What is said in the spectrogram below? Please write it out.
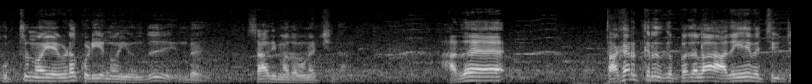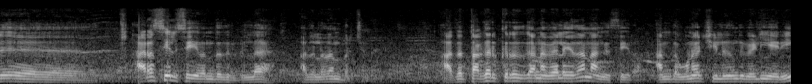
புற்றுநோயை விட கொடிய நோய் வந்து இந்த சாதி மத உணர்ச்சி தான். அதை தகர்க்கிறதுக்கு பதிலாக அதையே வச்சுக்கிட்டு அரசியல் செய்ய வந்தது இருக்குல்ல அதில் தான் பிரச்சனை. அதை தகர்க்கிறதுக்கான வேலையை தான் நாங்கள் செய்கிறோம் அந்த உணர்ச்சியிலிருந்து வெளியேறி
